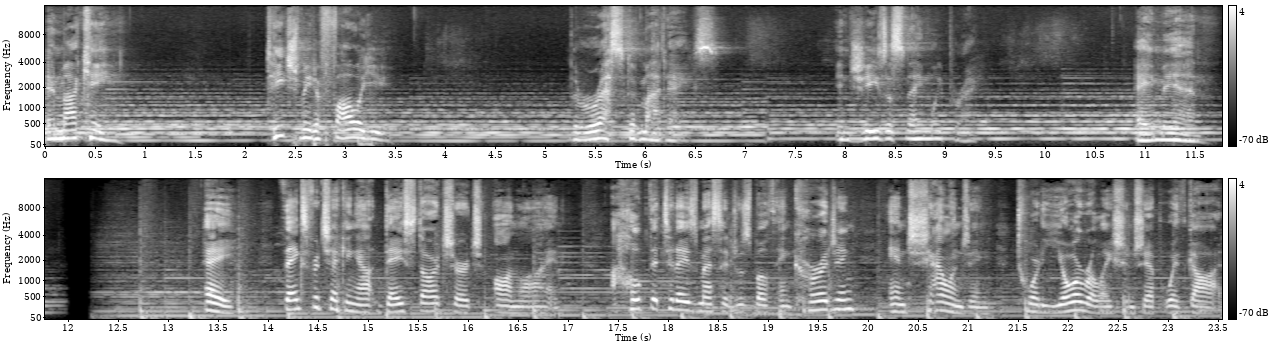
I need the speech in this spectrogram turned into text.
and my King. Teach me to follow you the rest of my days. In Jesus' name we pray. Amen. Hey, thanks for checking out Daystar Church online. I hope that today's message was both encouraging and challenging toward your relationship with God.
